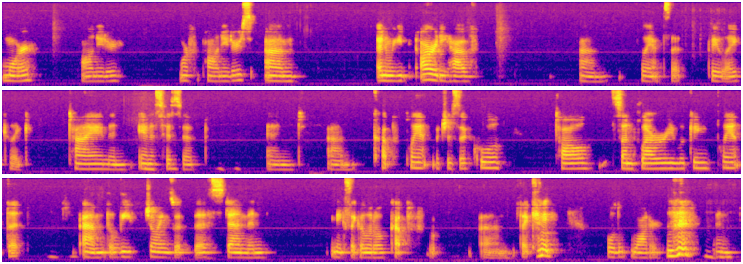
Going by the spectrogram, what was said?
more pollinator, more for pollinators. Um, and we already have um, plants that they like, like thyme and anise mm-hmm. hyssop and um, cup plant, which is a cool, tall, sunflowery looking plant that um, the leaf joins with the stem and makes like a little cup um, that can hold water. and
